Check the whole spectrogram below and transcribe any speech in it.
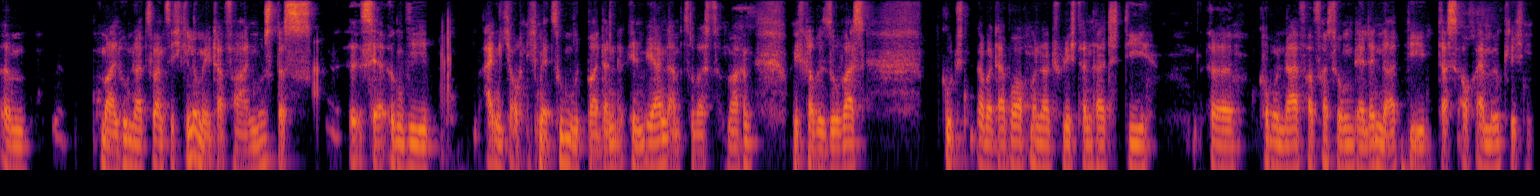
ähm, mal 120 Kilometer fahren muss. Das ist ja irgendwie eigentlich auch nicht mehr zumutbar, dann im Ehrenamt sowas zu machen. Und ich glaube, sowas, gut, aber da braucht man natürlich dann halt die äh, Kommunalverfassungen der Länder, die das auch ermöglichen.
